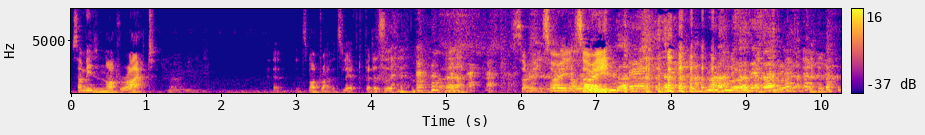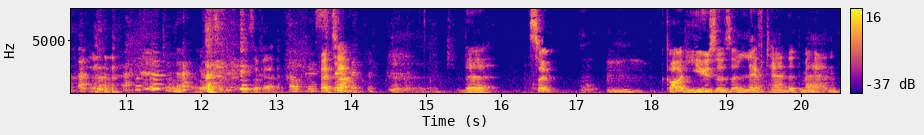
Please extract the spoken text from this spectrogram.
something's not right. Um, Uh, It's not right, it's left, but it's. Uh, sorry, sorry, sorry. It was a- it was a bad. Focus. But um, the so God uses a left-handed man.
